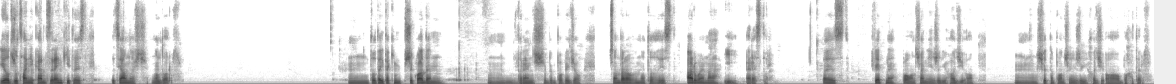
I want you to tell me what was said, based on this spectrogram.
I odrzucanie kart z ręki to jest specjalność Noldorów. Mm, Tutaj takim przykładem mm, wręcz bym powiedział sztandarowym, no to jest Arwena i Erestor. To jest świetne połączenie, jeżeli chodzi o mm, świetne połączenie, jeżeli chodzi o bohaterów.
